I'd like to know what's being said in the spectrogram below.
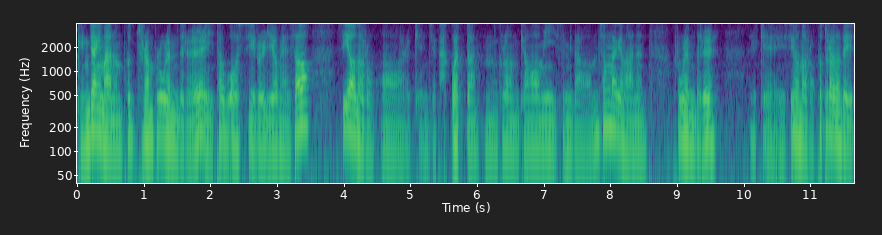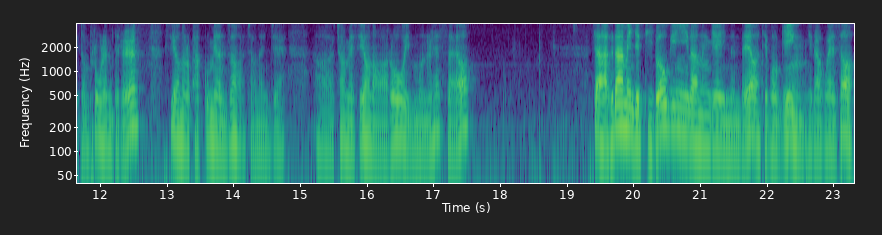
굉장히 많은 포트란 프로그램들을 이 터보C를 이용해서 C 언어로 어, 이렇게 이제 바꿨던 음, 그런 경험이 있습니다. 엄청나게 많은 프로그램들을 이렇게 C 언어로 포트란으로 되어 있던 프로그램들을 C 언어로 바꾸면서 저는 이제 어, 처음에 C 언어로 입문을 했어요. 자, 그 다음에 이제 디버깅이라는 게 있는데요. 디버깅이라고 해서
